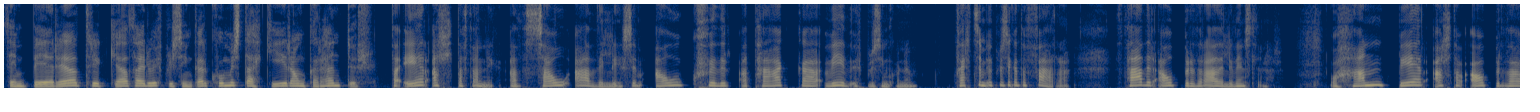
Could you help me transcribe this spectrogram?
Þeim berið að tryggja að þær upplýsingar komist ekki í rángar hendur. Það er alltaf þannig að sá aðili sem ákveður að taka við upplýsingunum hvert sem upplýsingarna fara, það er ábyrðar aðili vinslunar og hann ber alltaf ábyrð á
